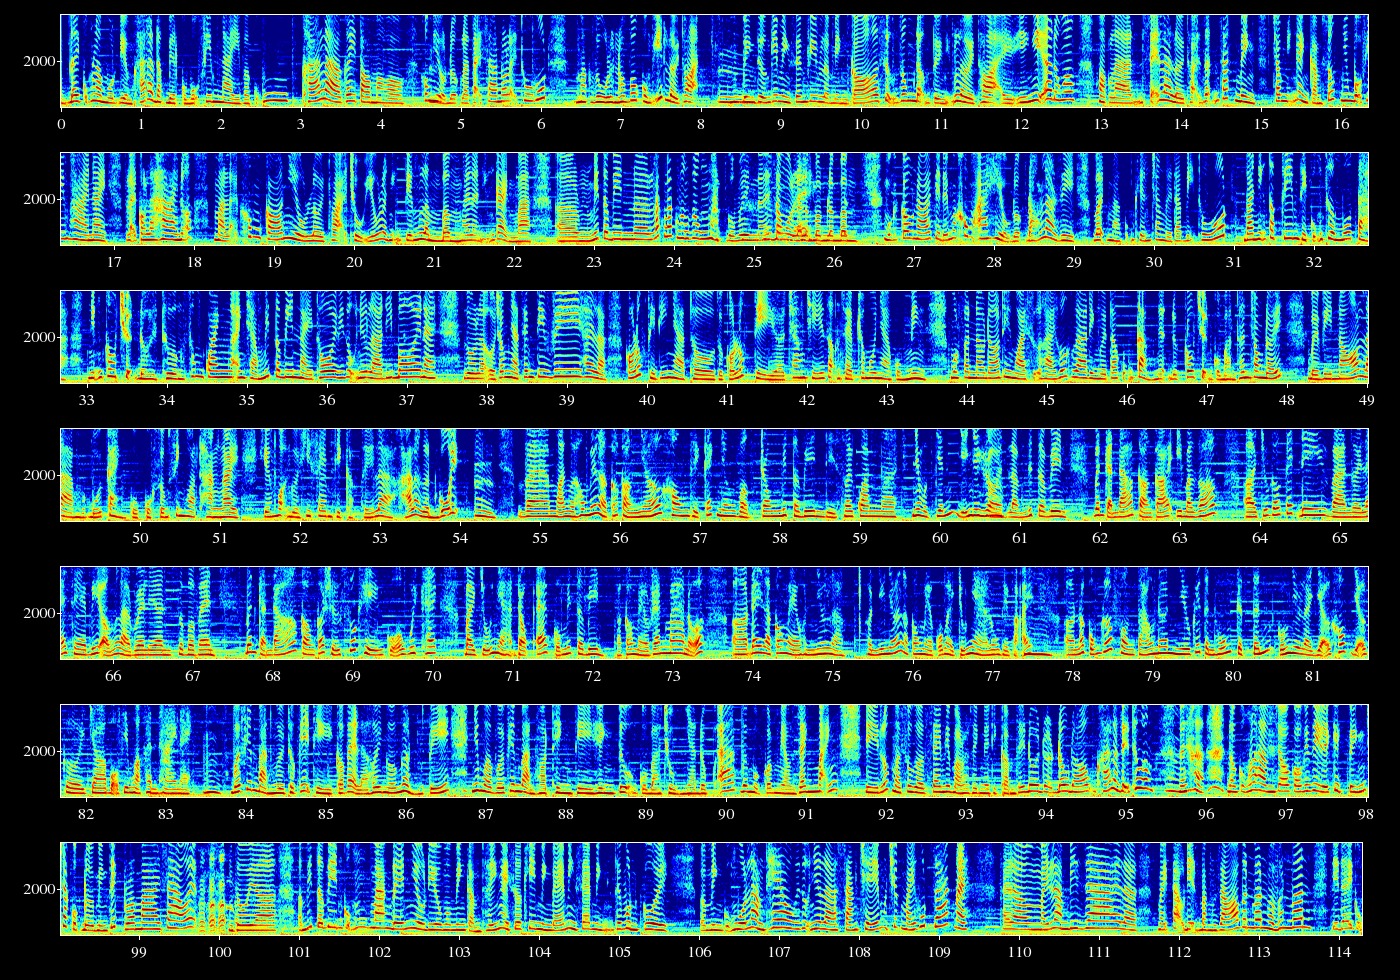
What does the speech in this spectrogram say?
đây cũng là một điểm khá là đặc biệt của bộ phim này và cũng khá là gây tò mò, không Ừ. hiểu được là tại sao nó lại thu hút mặc dù là nó vô cùng ít lời thoại. Ừ. Bình thường khi mình xem phim là mình có sự rung động từ những lời thoại ý nghĩa đúng không? Hoặc là sẽ là lời thoại dẫn dắt mình trong những cảnh cảm xúc nhưng bộ phim hài này lại còn là hài nữa mà lại không có nhiều lời thoại chủ yếu là những tiếng lầm bầm hay là những cảnh mà uh, Mr Bean ờ, lắc lắc rung rung mặt của mình đấy xong rồi là lầm bầm lầm bầm. Một cái câu nói gì đấy mà không ai hiểu được đó là gì? Vậy mà cũng khiến cho người ta bị thu hút. Và những tập phim thì cũng thường mô tả những câu chuyện đời thường xung quanh anh chàng Mr Bean này thôi. Ví dụ như là đi bơi này rồi là ở trong nhà xem tivi hay là có lúc thì đi nhà thờ rồi có lúc thì ờ, trang trí dọn dẹp cho ngôi nhà của mình. Một phần nào đó thì ngoài sự hài hước ra thì người ta cũng cảm nhận được câu chuyện của bản thân trong đấy bởi vì nó là một bối cảnh của cuộc sống sinh hoạt hàng ngày khiến mọi người khi xem thì cảm thấy là khá là gần gũi Ừ. Và mọi người không biết là có còn nhớ không thì các nhân vật trong Mr Bean thì xoay quanh à, nhân vật chính dĩ nhiên rồi Ừ. là Mr Bean. Bên cạnh đó còn có Imagov, uh, chú gấu Teddy và người lái xe bí ẩn là Relian Supervan. Bên cạnh đó còn có sự xuất hiện của Wicked, bà chủ nhà độc ác của Mr Bean và con mèo Ranma nữa. Ờ, đây là con mèo hình như là hình như nhớ là con mèo của bà chủ nhà luôn thì phải. Ừ. Ờ, nó cũng góp phần tạo nên nhiều cái tình huống kịch tính cũng như là dở khóc dở cười cho bộ phim hoạt hình hài này. Ừ, với phiên bản người thực ý thì có vẻ là hơi ngớ ngẩn một tí nhưng mà với phiên bản hoạt hình thì hình tượng của bà chủ nhà độc ác với một con mèo danh mãnh thì lúc mà Sugar xem phiên bản hoạt hình này thì cảm thấy đôi đâu đó cũng khá là dễ thương đấy là nó cũng làm cho có cái gì đấy kịch tính chắc cuộc đời mình thích drama hay sao ấy rồi uh, Mr Bean cũng mang đến nhiều điều mà mình cảm thấy ngày xưa khi mình bé mình xem mình cũng thấy buồn cười và mình cũng muốn làm theo ví dụ như là sáng chế một chiếc máy hút rác này hay là máy làm pizza hay là máy tạo điện bằng gió vân vân và vân vân thì đây cũng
